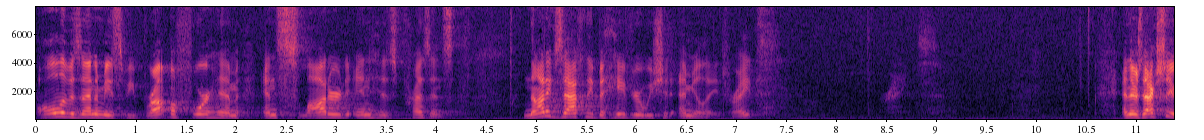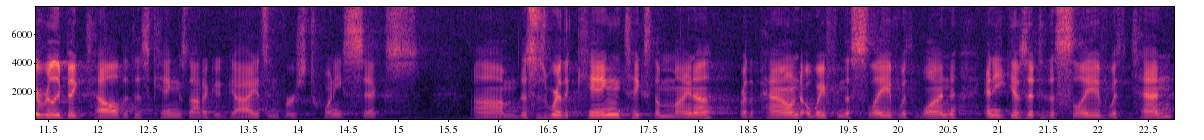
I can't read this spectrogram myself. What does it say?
all of his enemies to be brought before him and slaughtered in his presence. Not exactly behavior we should emulate, right? Right. And there's actually a really big tell that this king's not a good guy. It's in verse 26. Um, this is where the king takes the mina or the pound away from the slave with one, and he gives it to the slave with ten.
